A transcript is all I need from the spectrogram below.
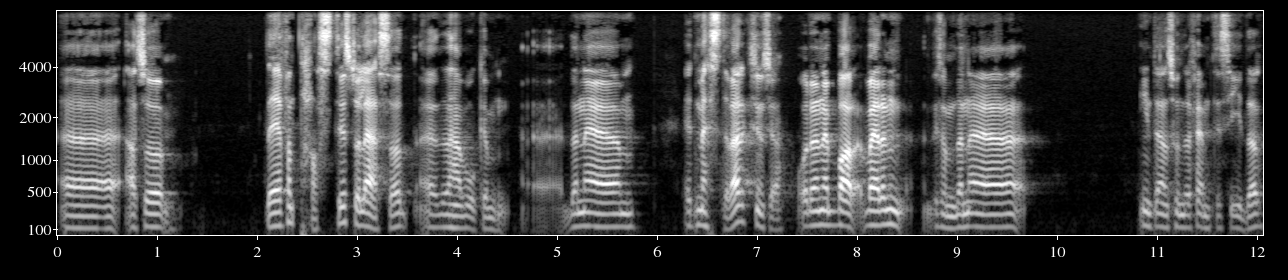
Uh, altså, det er fantastisk å lese eh, denne boken. Eh, Den er mm, et mesterverk, synes jeg. Og den er bare, hva er den, liksom, den er ikke ens 150 sider.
